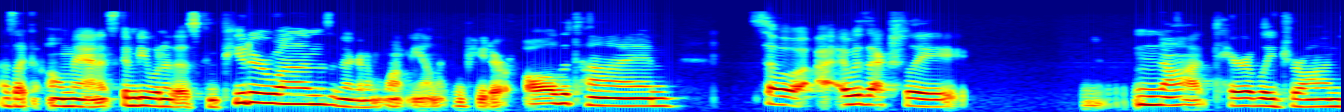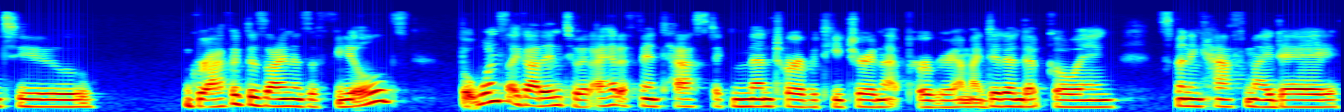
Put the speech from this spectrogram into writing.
I was like, "Oh man, it's going to be one of those computer ones and they're going to want me on the computer all the time." So I was actually not terribly drawn to graphic design as a field. But once I got into it, I had a fantastic mentor of a teacher in that program. I did end up going, spending half my day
